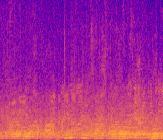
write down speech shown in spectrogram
in einer hohen Abmachung. Die Zeitnahme wird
